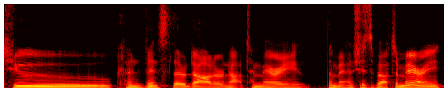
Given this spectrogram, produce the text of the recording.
to convince their daughter not to marry the man she's about to marry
